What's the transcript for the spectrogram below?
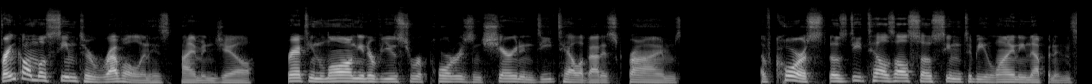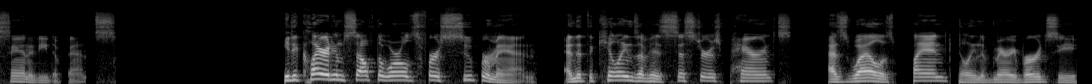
Frank almost seemed to revel in his time in jail, granting long interviews to reporters and sharing in detail about his crimes. Of course, those details also seemed to be lining up an insanity defense. He declared himself the world's first Superman, and that the killings of his sister's parents, as well as planned killing of Mary Birdsey,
